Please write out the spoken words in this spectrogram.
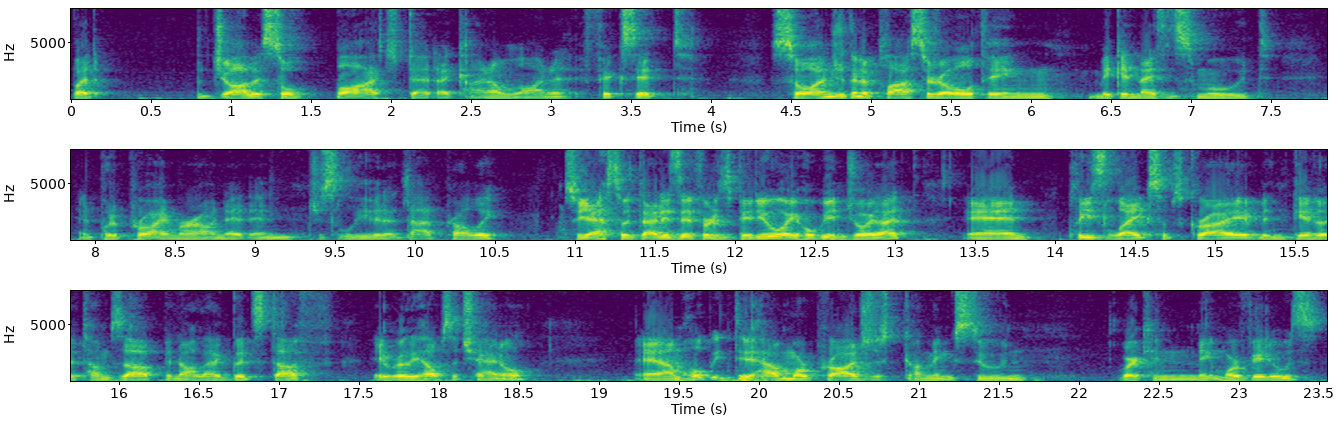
but the job is so botched that I kind of want to fix it. So I'm just going to plaster the whole thing, make it nice and smooth, and put a primer on it and just leave it at that probably. So yeah, so that is it for this video. I hope you enjoy that. And please like, subscribe, and give it a thumbs up and all that good stuff. It really helps the channel. And I'm hoping to have more projects coming soon where I can make more videos.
